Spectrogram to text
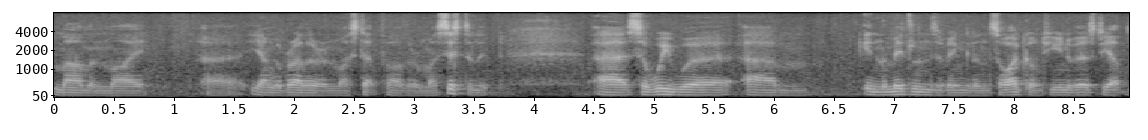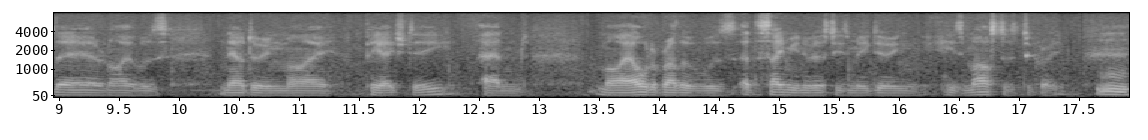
mum and my younger brother and my stepfather and my sister lived. Uh, so we were um, in the Midlands of England. So I'd gone to university up there, and I was now doing my PhD, and my older brother was at the same university as me doing his master's degree. Mm.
